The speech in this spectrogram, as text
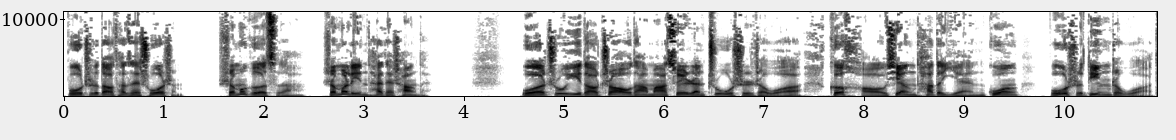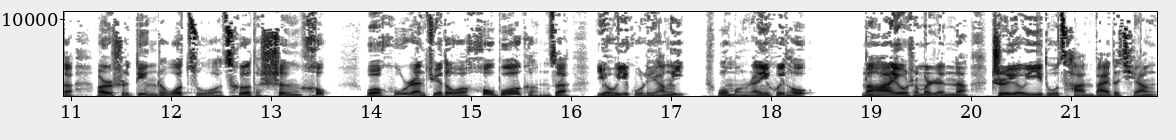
不知道他在说什么，什么歌词啊？什么林太太唱的？我注意到赵大妈虽然注视着我，可好像她的眼光不是盯着我的，而是盯着我左侧的身后。我忽然觉得我后脖梗子有一股凉意，我猛然一回头，哪有什么人呢？只有一堵惨白的墙。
